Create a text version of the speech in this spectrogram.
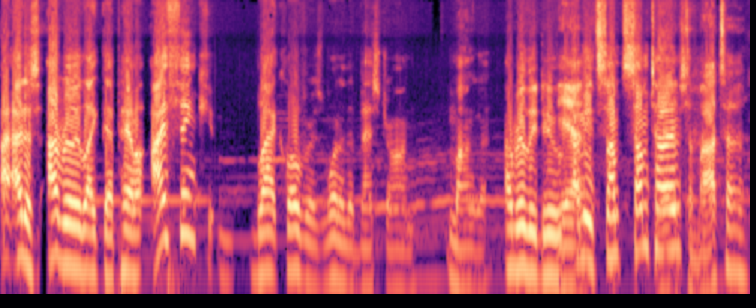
I, I just I really like that panel. I think Black Clover is one of the best drawn manga. I really do. Yeah. I mean, some sometimes Yeah, Tabata.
